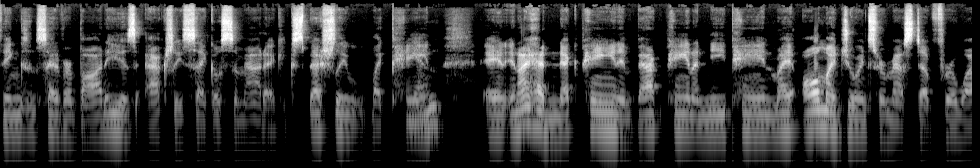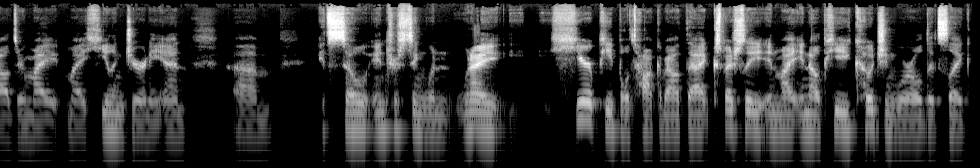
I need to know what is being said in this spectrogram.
things inside of our body is actually psychosomatic especially like pain yeah. and and I had neck pain and back pain and knee pain my all my joints were messed up for a while during my my healing journey and um, it's so interesting when when I hear people talk about that especially in my NLP coaching world it's like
